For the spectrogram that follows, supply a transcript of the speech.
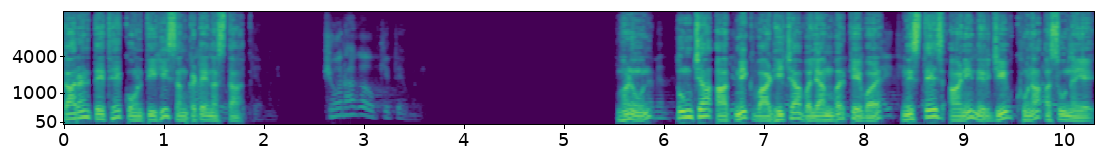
कारण तेथे कोणतीही संकटे नसतात. म्हणून तुमच्या आत्मिक वाढीच्या वल्यांवर केवळ निस्तेज आणि निर्जीव खुणा असू नयेत.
